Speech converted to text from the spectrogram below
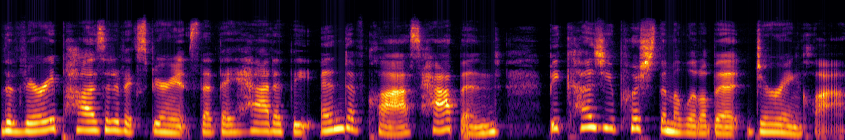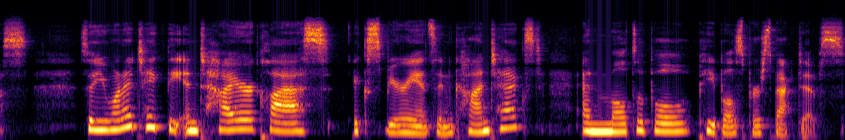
the very positive experience that they had at the end of class happened because you pushed them a little bit during class. So you want to take the entire class experience in context and multiple people's perspectives.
